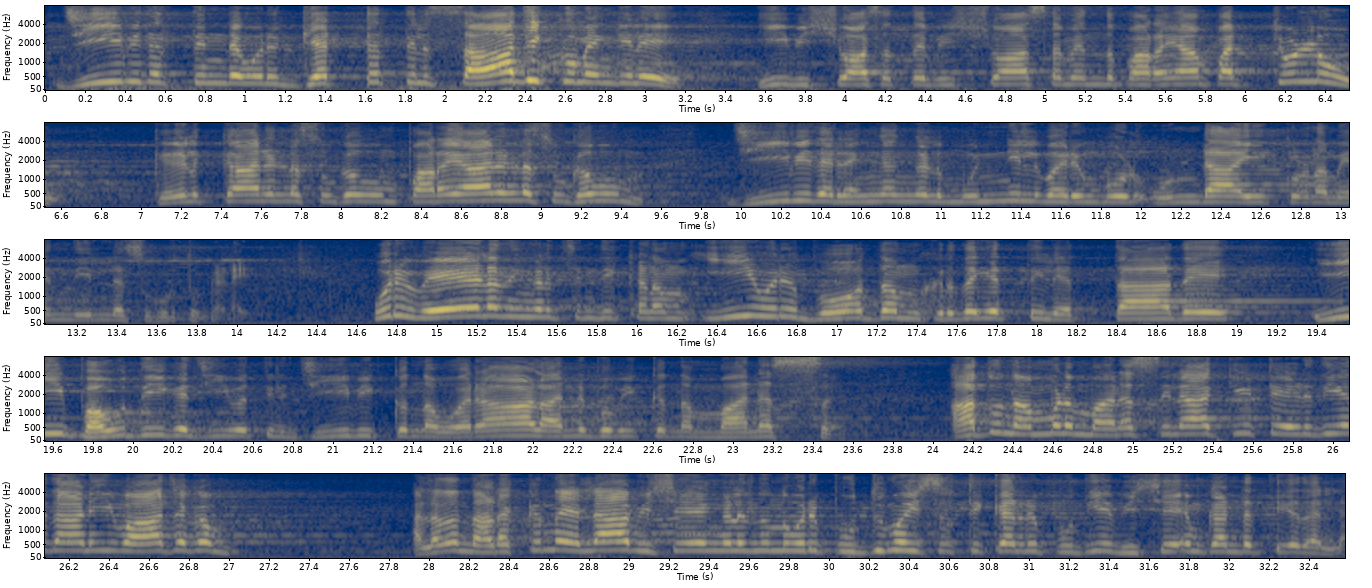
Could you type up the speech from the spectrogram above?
ജീവിതത്തിന്റെ ഒരു ഘട്ടത്തിൽ സാധിക്കുമെങ്കിലേ ഈ വിശ്വാസത്തെ വിശ്വാസമെന്ന് പറയാൻ പറ്റുള്ളൂ. കേൾക്കാനുള്ള സുഖവും പറയാനുള്ള സുഖവും ജീവിത രംഗങ്ങൾ മുന്നിൽ വരുമ്പോൾ ഉണ്ടായിക്കൊള്ളണമെന്നില്ല സുഹൃത്തുക്കളെ. ഒരു വേള നിങ്ങൾ ചിന്തിക്കണം ഈ ഒരു ബോധം ഹൃദയത്തിൽ എത്താതെ ഈ ഭൗതിക ജീവിതത്തിൽ ജീവിക്കുന്ന ഒരാൾ അനുഭവിക്കുന്ന മനസ്സ് അത് നമ്മൾ മനസ്സിലാക്കിയിട്ട് എഴുതിയതാണ് ഈ വാചകം. അല്ലാതെ നടക്കുന്ന എല്ലാ വിഷയങ്ങളിൽ നിന്നും ഒരു പുതുമ സൃഷ്ടിക്കാൻ ഒരു പുതിയ വിഷയം കണ്ടെത്തിയതല്ല.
